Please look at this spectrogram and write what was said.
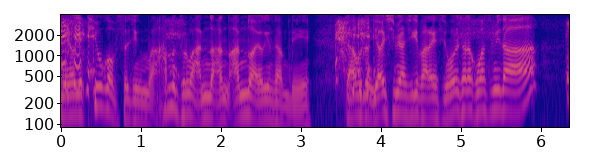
예, 여기 티오가 없어 지금 한번 들어오면 안, 놔- 안, 안 놔, 여기 사람들이. 자, 아무튼 열심히 하시기 바라겠습니다. 오늘 전화 고맙습니다. 네,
